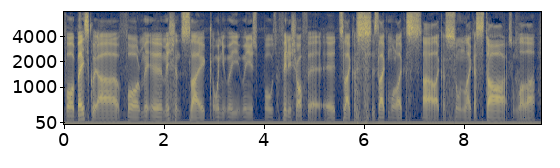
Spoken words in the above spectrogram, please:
for basically uh, for mi uh, missions like when you when you when you're supposed to finish off it, it's like a it's like more like a uh, like a sun like a star something like that.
